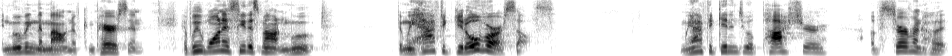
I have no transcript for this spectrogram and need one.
in moving the mountain of comparison. If we want to see this mountain moved, then we have to get over ourselves. We have to get into a posture of servanthood.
